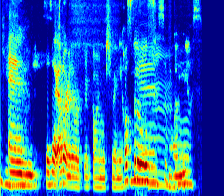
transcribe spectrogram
Yeah. And I was like, I don't really want to be going to any hospitals. Yes, of Um, course.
